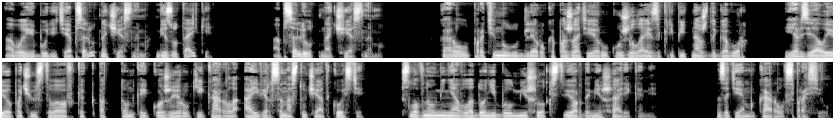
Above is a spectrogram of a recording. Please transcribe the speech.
«А вы будете абсолютно честным, без утайки?» «Абсолютно честным». Карл протянул для рукопожатия руку, желая закрепить наш договор, я взял ее, почувствовав, как под тонкой кожей руки Карла Айверсона стучат кости, словно у меня в ладони был мешок с твердыми шариками. Затем Карл спросил.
